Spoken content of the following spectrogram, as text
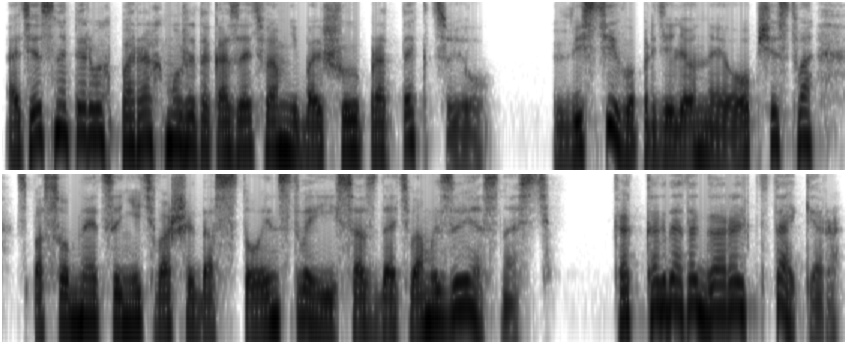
Отец на первых порах может оказать вам небольшую протекцию, ввести в определенное общество, способное ценить ваши достоинства и создать вам известность. Как когда-то Гарольд Такер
